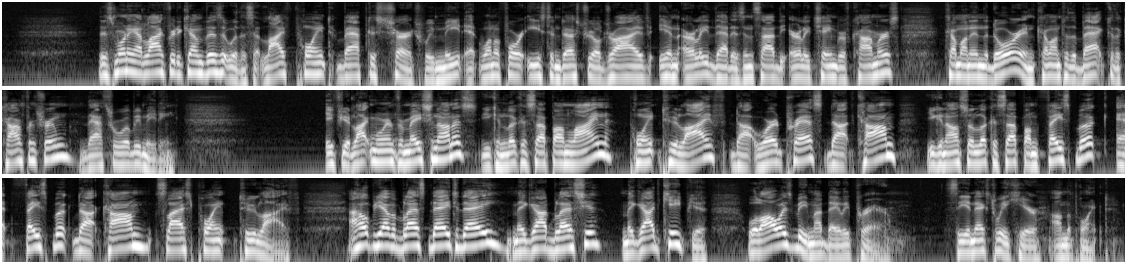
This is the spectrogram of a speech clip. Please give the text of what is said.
This morning, I'd like for you to come visit with us at Life Point Baptist Church. We meet at 104 East Industrial Drive in Early. That is inside the Early Chamber of Commerce. Come on in the door and come on to the back to the conference room. That's where we'll be meeting. If you'd like more information on us, you can look us up online, point2life.wordpress.com. You can also look us up on Facebook at facebook.com slash point2life. I hope you have a blessed day today. May God bless you. May God keep you. Will always be my daily prayer. See you next week here on The Point.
